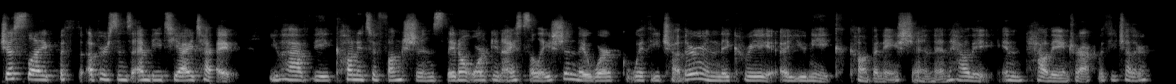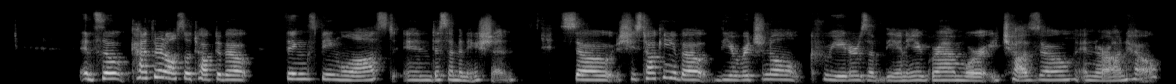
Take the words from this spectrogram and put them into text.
Just like with a person's MBTI type, you have the cognitive functions. They don't work in isolation, they work with each other and they create a unique combination and how they in how they interact with each other. And so Katherine also talked about things being lost in dissemination. So she's talking about the original creators of the Enneagram were Ichazo and Naranjo.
